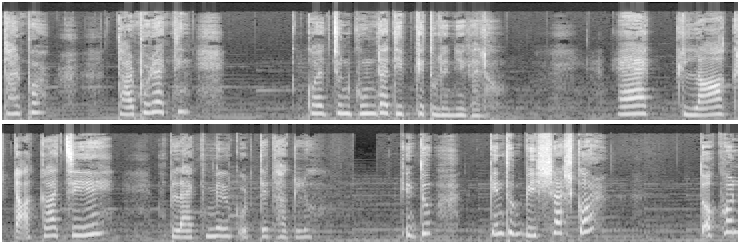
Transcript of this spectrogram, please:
তারপর তারপর একদিন কয়েকজন গুন্ডা দ্বীপকে তুলে নিয়ে গেল। এক লাখ টাকা চেয়ে ব্ল্যাকমেল করতে থাকল। কিন্তু কিন্তু বিশ্বাস কর, তখন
